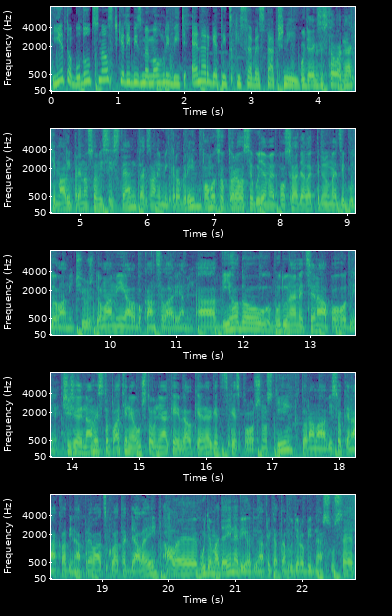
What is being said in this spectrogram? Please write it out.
Je to budúcnosť, kedy by sme mohli byť energeticky sebestační. Bude existovať nejaký malý prenosový systém, tzv. mikrogrid, pomocou ktorého si budeme posielať elektrinu medzi budovami, či už domami alebo kanceláriami. A výhodou budú najmä cena a pohodlie. Čiže namiesto platenia účtov nejakej veľkej energetickej spoločnosti, ktorá má vysoké náklady na prevádzku a tak ďalej, ale bude mať aj iné výhody. Napríklad tam bude robiť náš sused.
